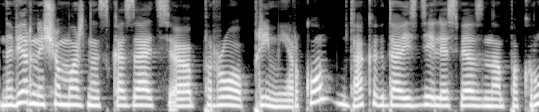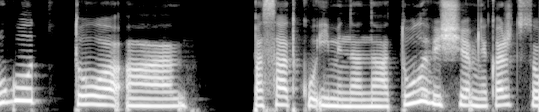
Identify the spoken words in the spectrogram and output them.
Наверное, еще можно сказать э, про примерку, да, когда изделие связано по кругу, то а, посадку именно на туловище, мне кажется,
